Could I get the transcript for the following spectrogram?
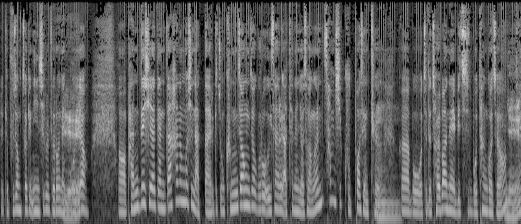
이렇게 부정적인 인식을 드러냈고요. 예. 어, 반드시 해야 된다 하는 것이 낫다 이렇게 좀 긍정적으로 의사를 나타낸 여성은 39%. 음. 그러니까 뭐 어쨌든 절반에 미치지 못한 거죠. 예.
